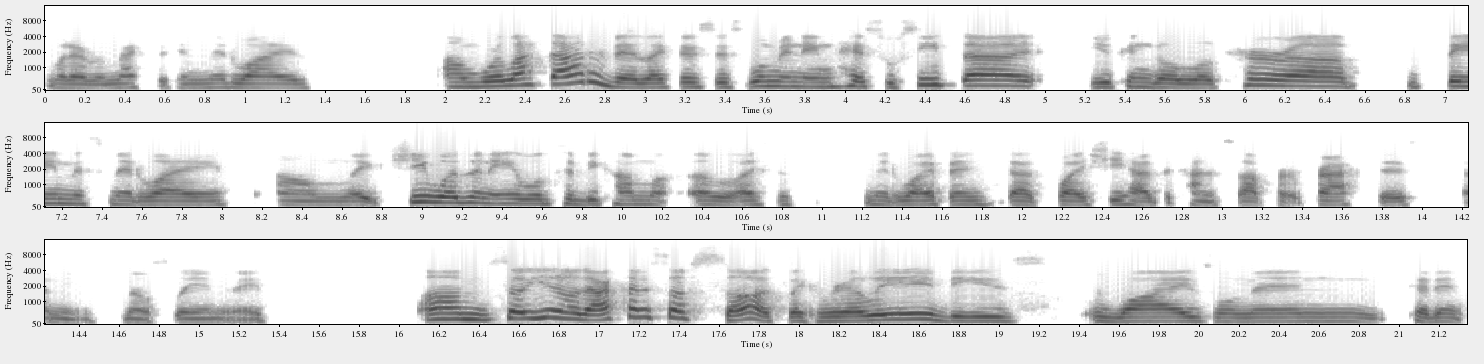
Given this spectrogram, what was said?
whatever mexican midwives um, were left out of it. Like there's this woman named Jesusita you can go look her up famous midwife um, like she wasn't able to become a licensed midwife and that's why she had to kind of stop her practice i mean mostly anyways um, so you know that kind of stuff sucks. Like really, these wise women couldn't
